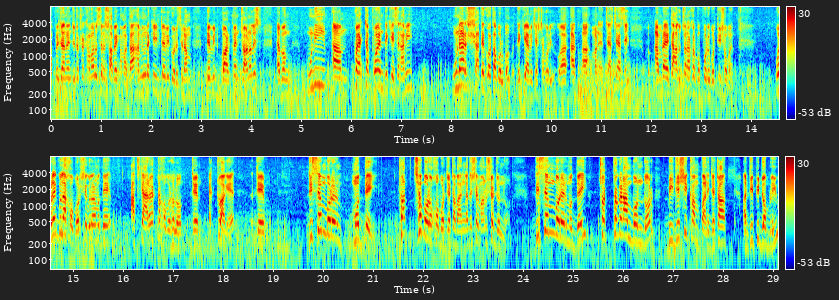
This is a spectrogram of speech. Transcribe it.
আপনি জানেন যে ডক্টর কামাল হোসেনের সাবেক আমাতা আমি ওনাকে ইন্টারভিউ করেছিলাম ডেভিড বার্কম্যান জার্নালিস্ট এবং উনি কয়েকটা পয়েন্ট দেখিয়েছেন। আমি উনার সাথে কথা বলব, দেখি আমি চেষ্টা করি মানে চেষ্টায় আছি, আমরা এটা আলোচনা করব পরবর্তী সময়। অনেকগুলা খবর, সেগুলোর মধ্যে আজকে আরও একটা খবর হলো যে, একটু আগে, যে, ডিসেম্বরের মধ্যেই সবচেয়ে বড় খবর যেটা বাংলাদেশের মানুষের জন্য, ডিসেম্বরের মধ্যেই চট্টগ্রাম বন্দর বিদেশি কোম্পানি যেটা ডিপিডব্লিউ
